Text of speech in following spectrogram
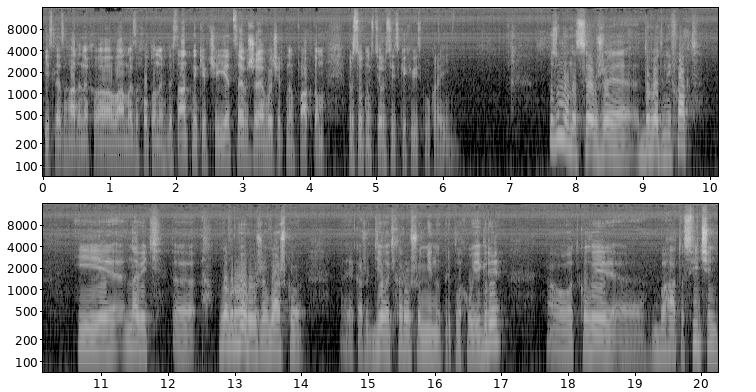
після згаданих вами захоплених десантників, чи є це вже вичерпним фактом присутності російських військ в Україні? Безумовно, це вже доведений факт. І навіть е, Лаврову вже важко, е, як кажуть, робити хорошу міну при плохой ігрі. Коли е, багато свідчень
